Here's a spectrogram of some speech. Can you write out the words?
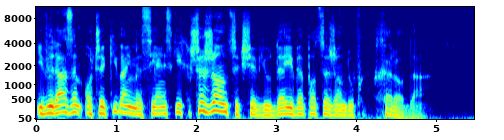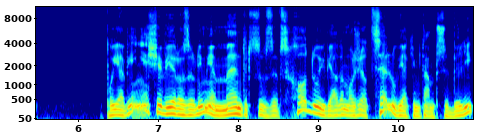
i wyrazem oczekiwań mesjańskich szerzących się w Judei w epoce rządów Heroda. Pojawienie się w Jerozolimie mędrców ze wschodu i wiadomość o celu, w jakim tam przybyli,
